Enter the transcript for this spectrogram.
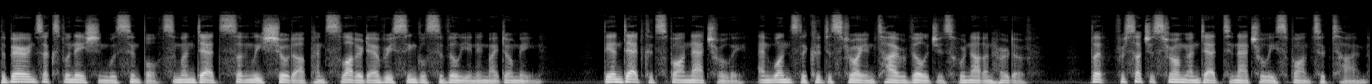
The Baron's explanation was simple. Some undead suddenly showed up and slaughtered every single civilian in my domain. The undead could spawn naturally, and ones that could destroy entire villages were not unheard of. But, for such a strong undead to naturally spawn took time.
